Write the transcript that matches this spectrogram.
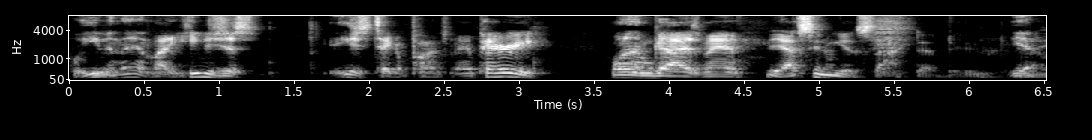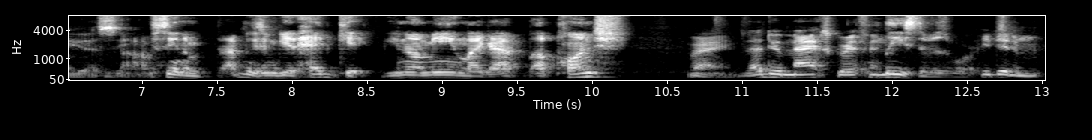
Well, even then, like he was just he just take a punch, man. Perry, one of them guys, man. Yeah, I've seen him get stocked up, dude. Yeah, you. I've seen him. I've seen him get head kicked. You know what I mean? Like a, a punch, Right, that dude Max Griffin. least of his worries. He did him.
